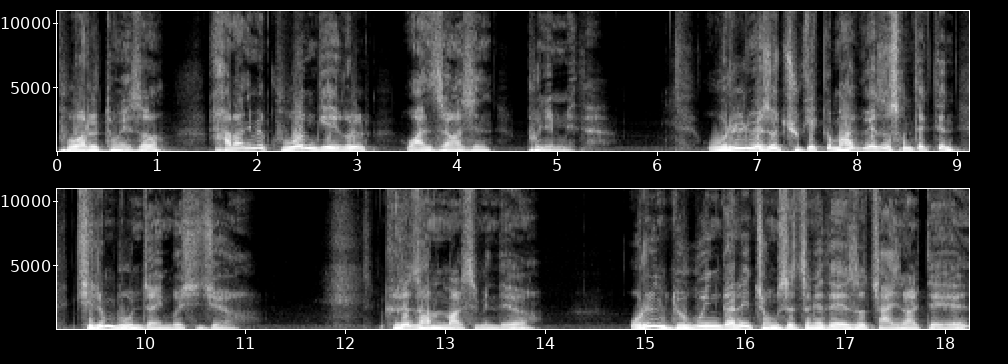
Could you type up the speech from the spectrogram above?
부활을 통해서 하나님의 구원 계획을 완성하신 분입니다. 우리를 위해서 죽게끔 하기 위해서 선택된 기름 부은 자인 것이죠. 그래서 하는 말씀인데요. 우리는 누구인간이 정체성에 대해서 자인할 때에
